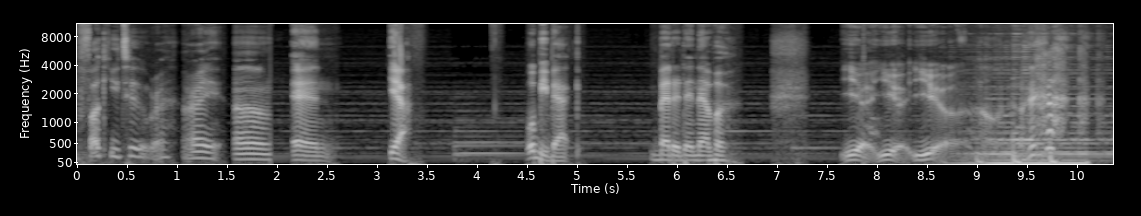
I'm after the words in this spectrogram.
Fuck you too, bro. Alright. Um, and... Yeah. We'll be back. Better than ever. Yeah, yeah, yeah.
